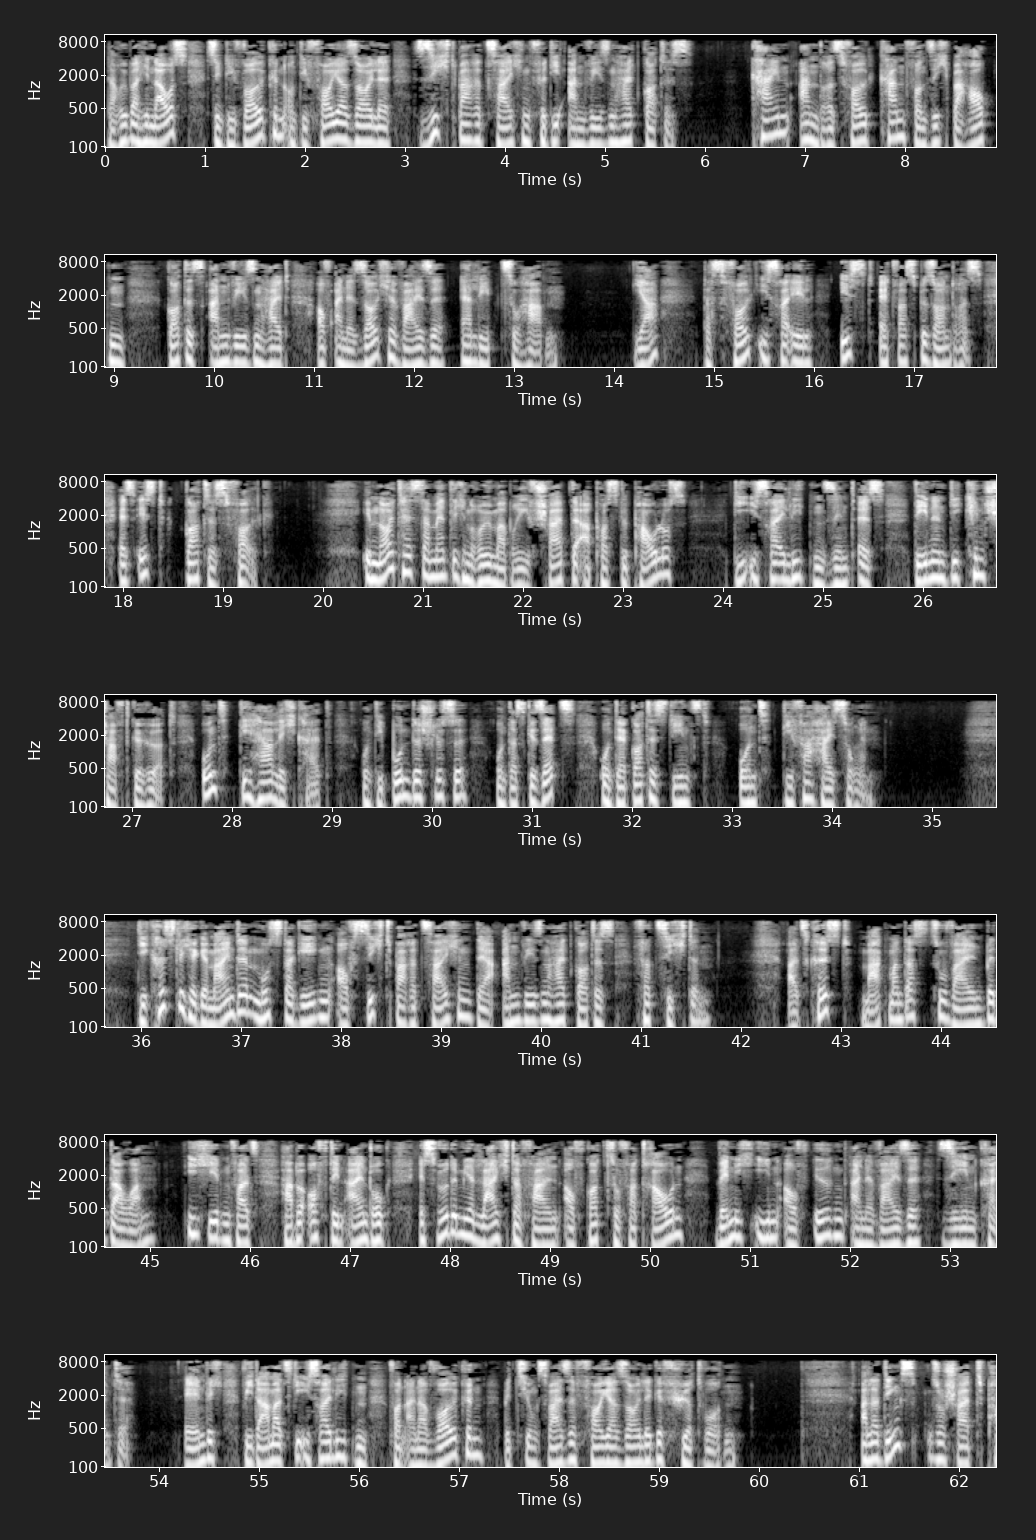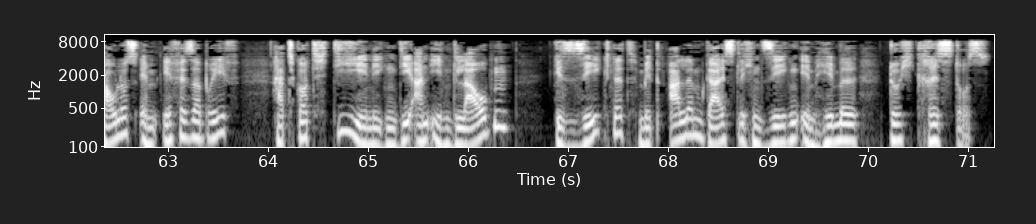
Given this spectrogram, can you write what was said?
Darüber hinaus sind die Wolken und die Feuersäule sichtbare Zeichen für die Anwesenheit Gottes. Kein anderes Volk kann von sich behaupten, Gottes Anwesenheit auf eine solche Weise erlebt zu haben. Ja, das Volk Israel ist etwas Besonderes. Es ist Gottes Volk. Im neutestamentlichen Römerbrief schreibt der Apostel Paulus, die Israeliten sind es, denen die Kindschaft gehört und die Herrlichkeit und die Bundeschlüsse und das Gesetz und der Gottesdienst und die Verheißungen. Die christliche Gemeinde muss dagegen auf sichtbare Zeichen der Anwesenheit Gottes verzichten. Als Christ mag man das zuweilen bedauern. Ich jedenfalls habe oft den Eindruck, es würde mir leichter fallen, auf Gott zu vertrauen, wenn ich ihn auf irgendeine Weise sehen könnte ähnlich wie damals die Israeliten von einer Wolken- bzw. Feuersäule geführt wurden. Allerdings, so schreibt Paulus im Epheserbrief, hat Gott diejenigen, die an ihn glauben, gesegnet mit allem geistlichen Segen im Himmel durch Christus.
